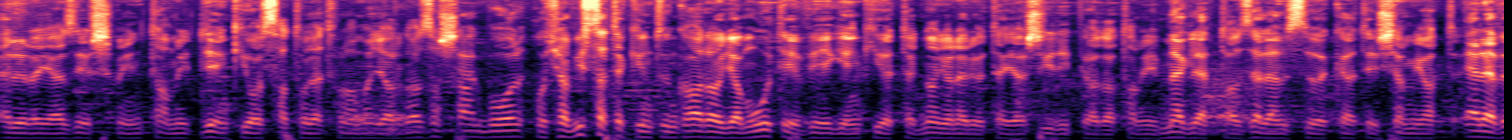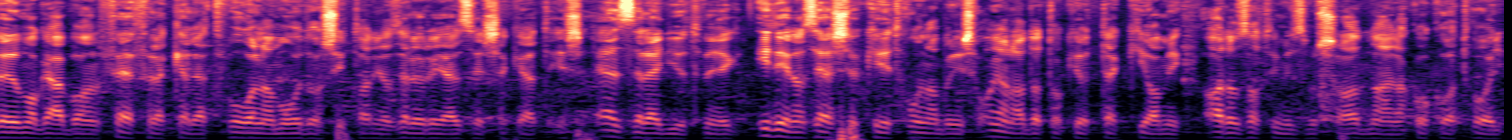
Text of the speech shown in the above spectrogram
előrejelzés, mint amit idén kihozható lett volna a magyar gazdaságból. Hogyha visszatekintünk arra, hogy a múlt év végén kijött egy nagyon erőteljes GDP adat, ami meglepte az elemzőket, és emiatt eleve önmagában felfele kellett volna módosítani az előrejelzéseket, és ezzel együtt még idén az első két hónapban is olyan adatok jöttek ki, amik arra az optimizmusra adnának okot, hogy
